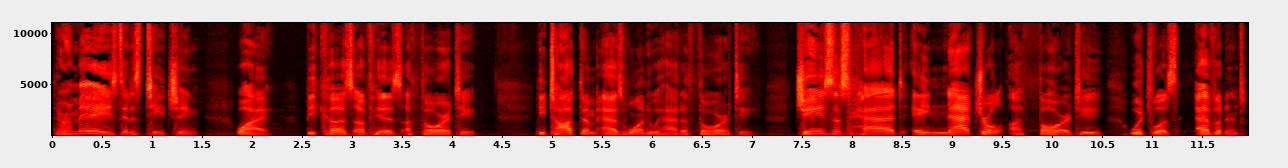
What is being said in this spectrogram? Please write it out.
They were amazed at his teaching. Why? Because of his authority. He taught them as one who had authority. Jesus had a natural authority which was evident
